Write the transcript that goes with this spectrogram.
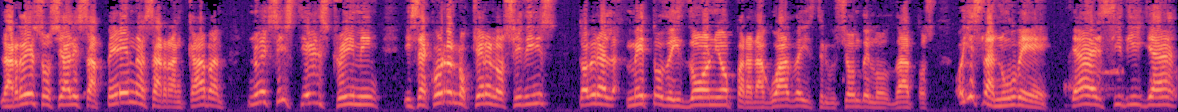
Las redes sociales apenas arrancaban, no existía el streaming y se acuerdan lo que eran los CDs, todavía era el método idóneo para la guarda y distribución de los datos. Hoy es la nube, ya el CD ya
